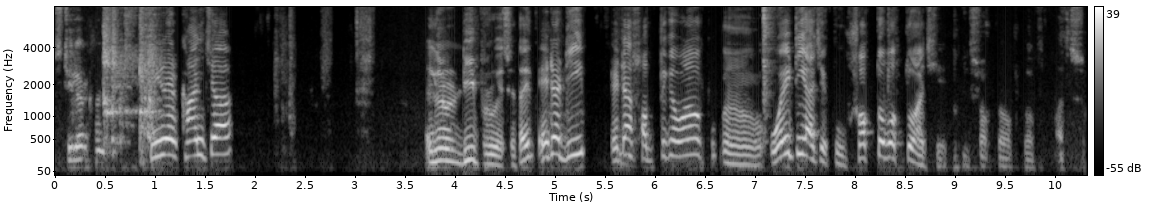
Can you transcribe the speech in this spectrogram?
স্টিলের স্টিলের খাঞ্চা এগুলো ডিপ রয়েছে তাই এটা ডিপ এটা সব থেকে বড় ওয়েটই আছে খুব শক্তপোক্ত আছে। শক্ত শক্ত আচ্ছা।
